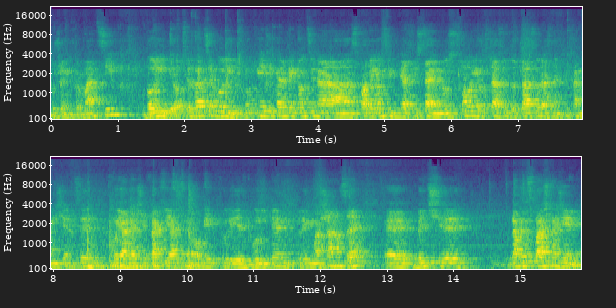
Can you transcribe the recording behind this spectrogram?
dużo informacji. Bolidy, obserwacja bolidów. No wiecie, każdej nocy na spadających gwiazd jest całe mnóstwo i od czasu do czasu, raz na kilka miesięcy pojawia się taki jasny obiekt, który jest bolidem, który ma szansę e, być nawet spaść na ziemię.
